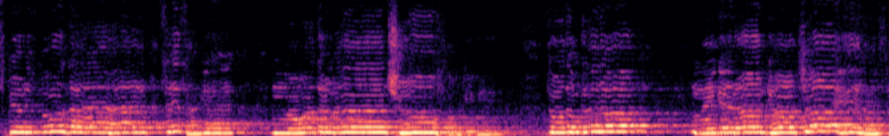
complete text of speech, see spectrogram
It's beautiful life 세상에 너와 닮은 추억이 도둑으로 내게 남겨져 있어.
